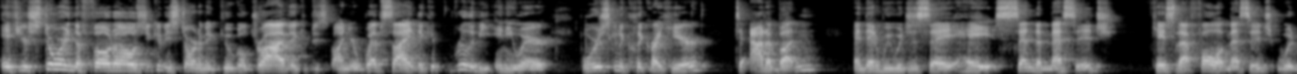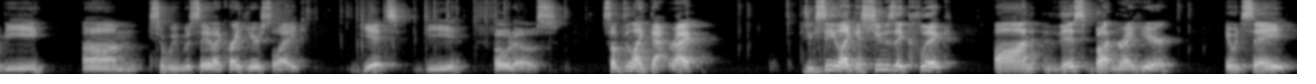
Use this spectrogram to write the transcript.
if you're storing the photos you could be storing them in Google Drive They could be on your website they could really be anywhere. But we're just gonna click right here to add a button and then we would just say hey send a message Okay, so that follow-up message would be um, so we would say like right here so like get the photos. Something like that right? As you can see like as soon as they click on this button right here It would say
